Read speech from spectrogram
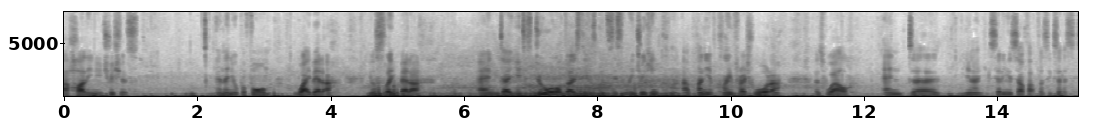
uh, highly nutritious, and then you'll perform way better. You'll sleep better, and uh, you just do all of those things consistently, drinking uh, plenty of clean, fresh water as well, and uh, you know, setting yourself up for success.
